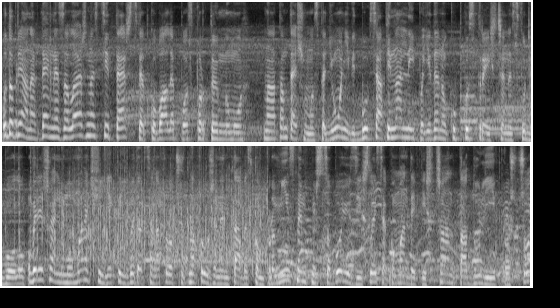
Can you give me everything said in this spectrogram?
У Добрянах День Незалежності теж святкували по спортивному. На тамтешньому стадіоні відбувся фінальний поєдинок Кубку Стрийщини з футболу. У вирішальному матчі, який видався напрочуд напруженим та безкомпромісним, між собою зійшлися команди Піщан та Дулі, про що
